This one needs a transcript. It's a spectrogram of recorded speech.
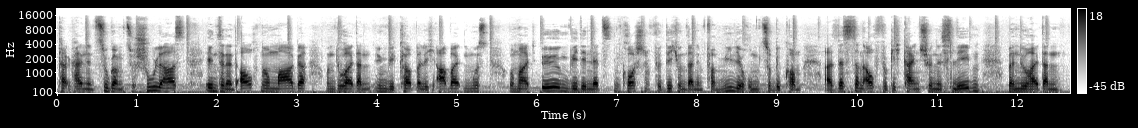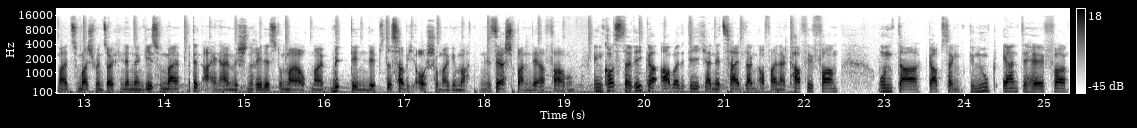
keinen Zugang zur Schule hast, Internet auch nur mager und du halt dann irgendwie körperlich arbeiten musst, um halt irgendwie den letzten Groschen für dich und deine Familie rumzubekommen. Also das ist dann auch wirklich kein schönes Leben, wenn du halt dann mal zum Beispiel in solchen Ländern gehst und mal mit den Einheimischen redest und mal auch mal mit denen lebst. Das habe ich auch schon mal gemacht. Eine sehr spannende Erfahrung. In Costa Rica arbeitete ich eine Zeit lang auf einer Kaffeefarm und da gab es dann genug Erntehelfer,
